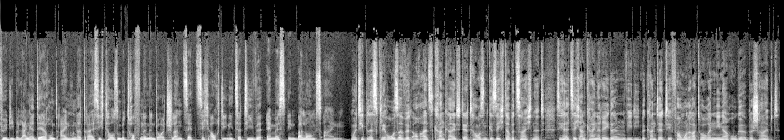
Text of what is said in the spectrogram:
Für die Belange der rund 130.000 Betroffenen in Deutschland setzt sich auch die Initiative MS in Balance ein. Multiple Sklerose wird auch als Krankheit der tausend Gesichter bezeichnet. Sie hält sich an keine Regeln, wie die bekannte TV-Moderatorin Nina Ruge beschreibt.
